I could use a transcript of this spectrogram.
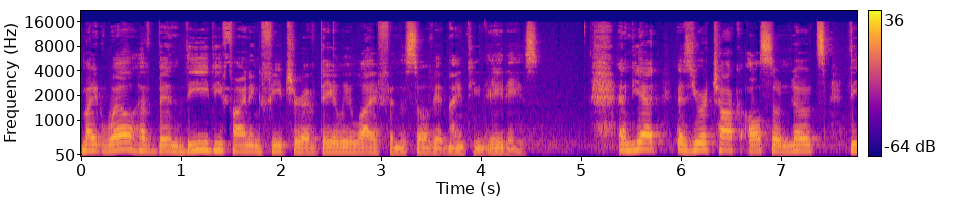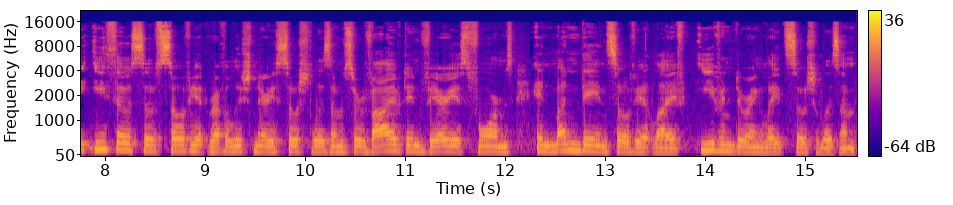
might well have been the defining feature of daily life in the Soviet 1980s. And yet, as Yurchak also notes, the ethos of Soviet revolutionary socialism survived in various forms in mundane Soviet life, even during late socialism,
